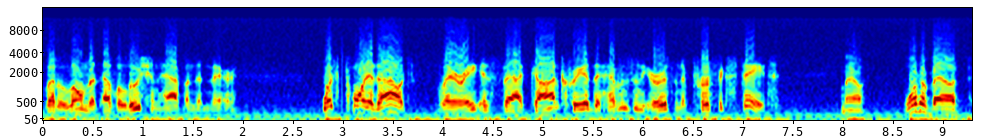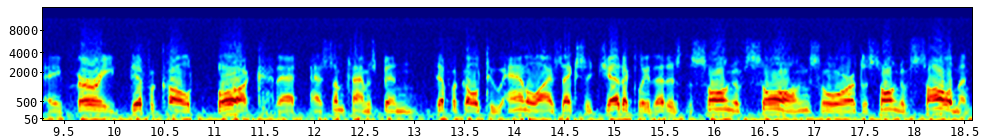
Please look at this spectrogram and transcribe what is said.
let alone that evolution happened in there. What's pointed out, Larry, is that God created the heavens and the earth in a perfect state. Now, what about a very difficult book that has sometimes been difficult to analyze exegetically, that is the Song of Songs or the Song of Solomon?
